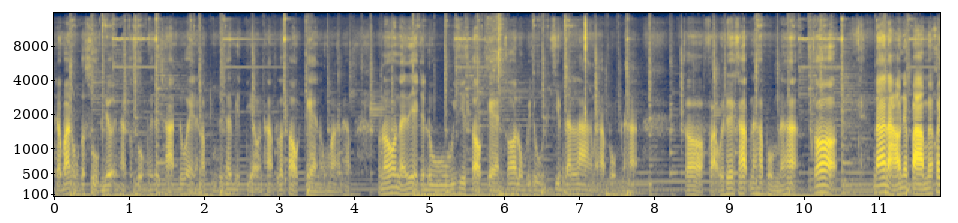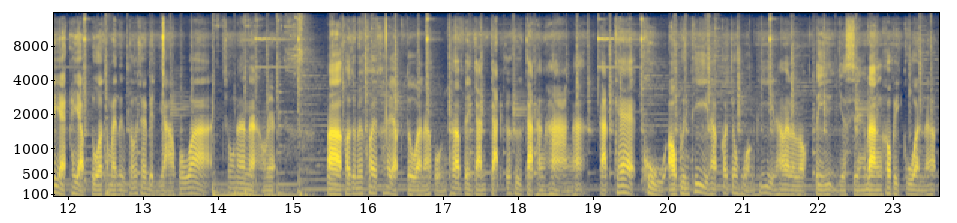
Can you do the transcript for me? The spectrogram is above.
แถวบ้านผมกระสูบเยอะนะครับกระสูบก็จะชาร์จด้วยนะครับผมจะใช้เบ็ดเดี่ยวนะครับแล้วต่อแกนออกมานะครับน้องคนไหนที่อยากจะดูวิธีต่อแกนก็ลงไปดูที่คลิปด้านล่างนะครับผมนะฮะก็ฝากไว้ด้วยครับนะครับผมนะฮะก็หน้าหนาวเนี่ยปลาไม่ค่อยอยากขยับตัวทำไมถึงต้องใช้เบ็ดยาวเพราะว่าช่วงหน้าหนาวเนี่ย ปลาเขาจะไม่ค่อยขยับตัวนะครับผมถ้าเป็นการกัดก็คือกัดห่างๆฮะกัดแค่ขู่เอาพื้นที่นะครับเขาจะห่วงที่นะครับเวลาเราตีอย่าเสียงดังเข้าไปกวนนะครับ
